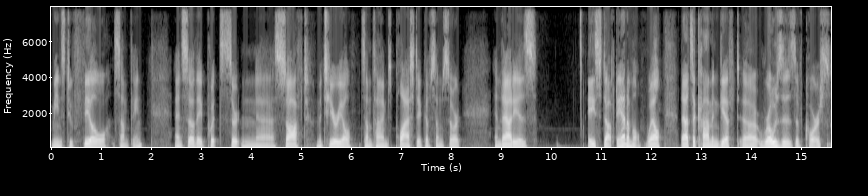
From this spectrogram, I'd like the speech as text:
means to fill something. And so they put certain uh, soft material, sometimes plastic of some sort, and that is a stuffed animal. Well, that's a common gift. Uh, roses, of course,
